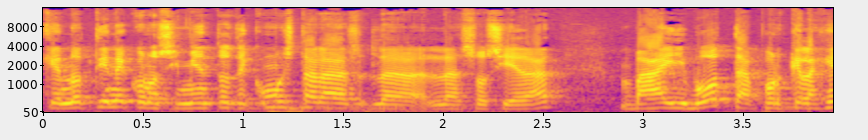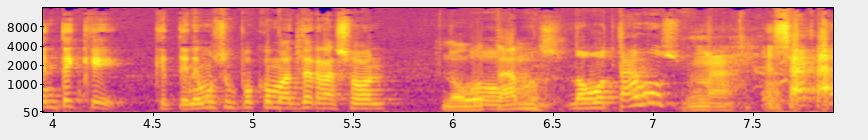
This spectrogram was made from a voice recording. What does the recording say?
que no tiene conocimientos de cómo está la, la- la sociedad, va y vota, porque la gente que, que tenemos un poco más de razón... No o- votamos. No votamos. Nah. Exacto.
